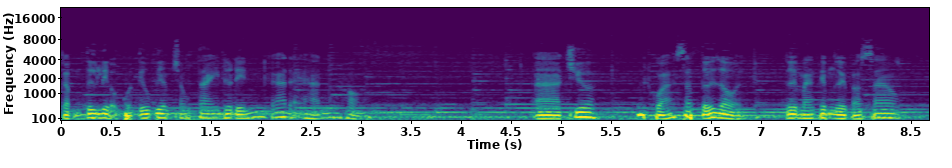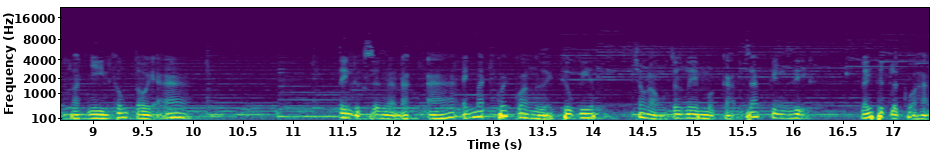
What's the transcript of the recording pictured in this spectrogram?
cầm tư liệu của tiêu viêm trong tay Đưa đến gã đại hán hỏi. À chưa Bất quá sắp tới rồi Tôi mang thêm người vào sao? Thoạt nhìn không tồi a. Tên được xưng là Đặc Á Ánh mắt quét qua người tiêu viêm Trong lòng dâng lên một cảm giác kinh dị. Lấy thực lực của hắn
